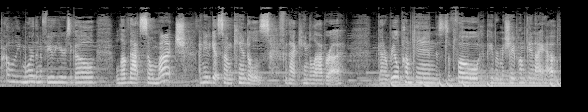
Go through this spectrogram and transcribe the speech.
probably more than a few years ago. Love that so much. I need to get some candles for that candelabra. Got a real pumpkin. This is a faux paper mache pumpkin. I have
